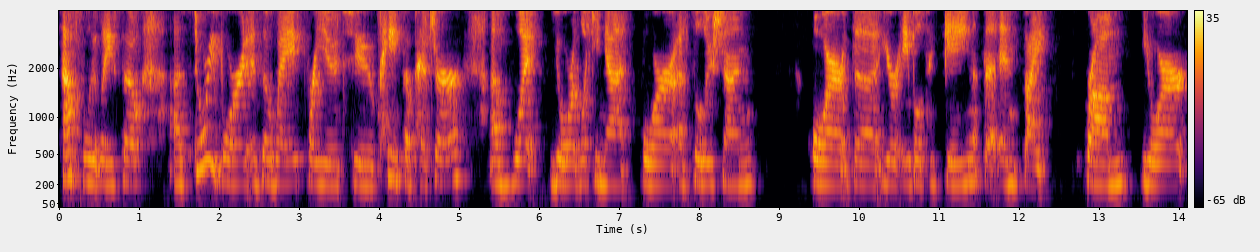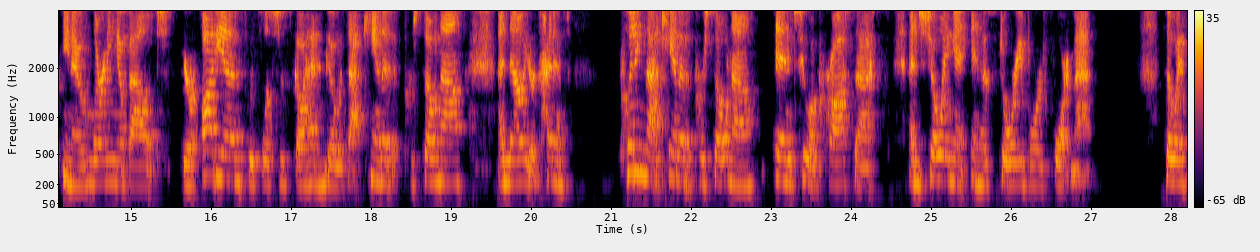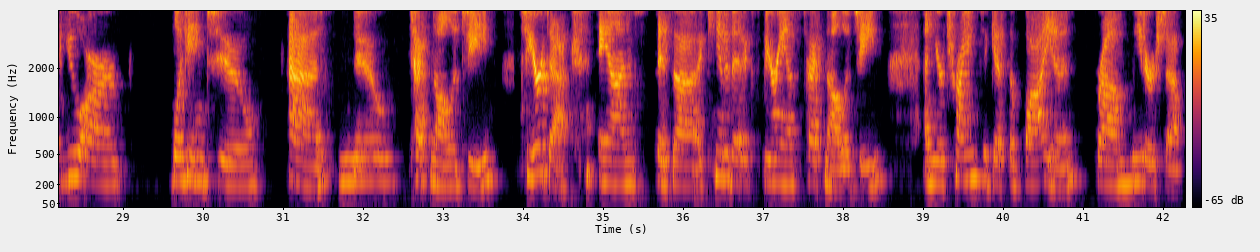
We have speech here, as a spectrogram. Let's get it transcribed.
Absolutely. So, a storyboard is a way for you to paint the picture of what you're looking at for a solution or the you're able to gain the insights from your, you know, learning about your audience, which let's just go ahead and go with that candidate persona. And now you're kind of putting that candidate persona into a process and showing it in a storyboard format. So if you are looking to add new technology to your deck. And it's a, candidate experience technology. And you're trying to get the buy-in from leadership.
